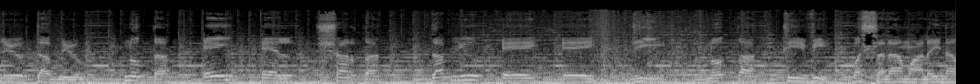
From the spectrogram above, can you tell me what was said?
waad نقطة في والسلام علينا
